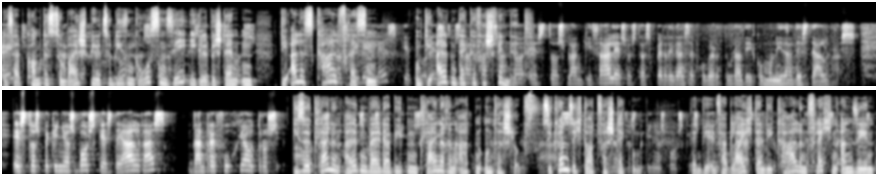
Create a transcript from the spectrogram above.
Deshalb kommt es zum Beispiel zu diesen großen Seeigelbeständen, die alles kahl fressen und die Algendecke verschwindet. Estos pequeños bosques de algas Diese kleinen Algenwälder bieten kleineren Arten Unterschlupf. Sie können sich dort verstecken. Wenn wir im Vergleich dann die kahlen Flächen ansehen,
